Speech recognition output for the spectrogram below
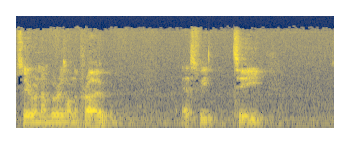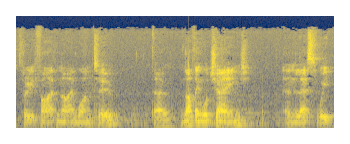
serial number as on the probe, SVT 35912, so nothing will change unless we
